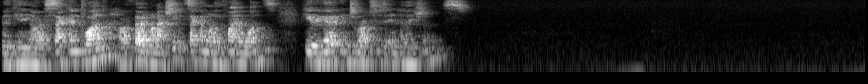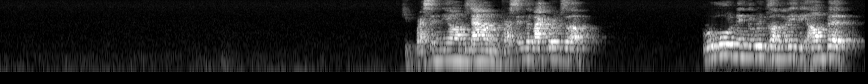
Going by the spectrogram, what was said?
Beginning our second one, our third one actually, but second one of the final ones. Here we go, interrupted inhalations. Keep pressing the arms down, pressing the back ribs up. Broadening the ribs underneath the armpit.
